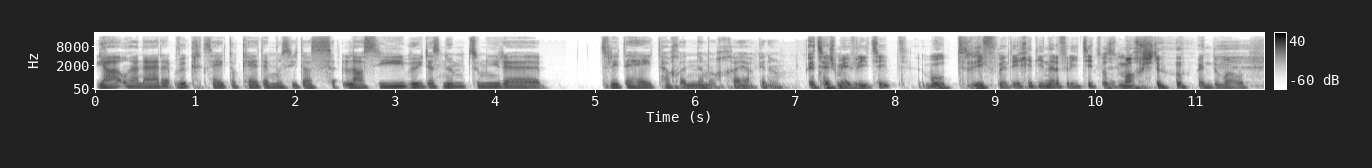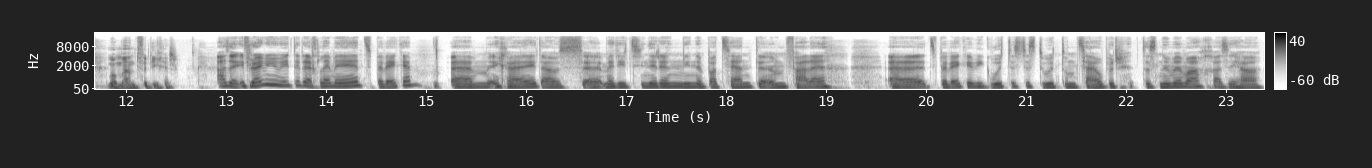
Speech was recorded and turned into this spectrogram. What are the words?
ja, und dann wirklich gesagt, okay, dann muss ich das lassen, weil ich das nicht mehr zu meiner Zufriedenheit machen konnte. Ja, genau. Jetzt hast du mehr Freizeit. Wo trifft man dich in deiner Freizeit? Was machst du, wenn du mal einen Moment für dich hast? Also ich freue mich wieder, ein bisschen mehr zu bewegen. Ähm, ich kann nicht als äh, Medizinerin meinen Patienten empfehlen, äh, zu bewegen, wie gut es das tut und selber das nicht mehr machen. Also ich habe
